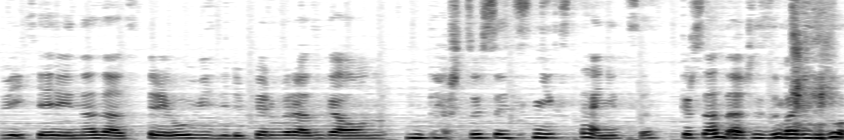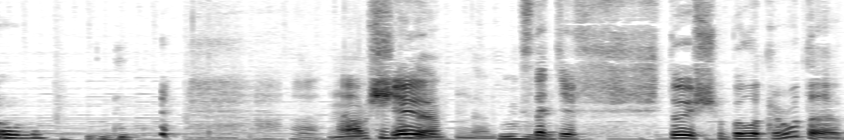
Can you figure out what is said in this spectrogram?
две серии назад увидели первый раз Гауну. Так что с, с них станется персонаж из Марии Голода. Ну, вообще, кстати, что еще было круто,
